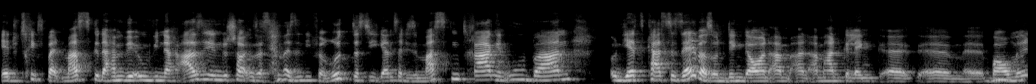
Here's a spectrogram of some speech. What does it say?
ja, du trägst bald Maske, da haben wir irgendwie nach Asien geschaut und gesagt, sind die verrückt, dass die die ganze Zeit diese Masken tragen in U-Bahn und jetzt kannst du selber so ein Ding dauernd am, am Handgelenk äh, ähm, äh, baumeln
